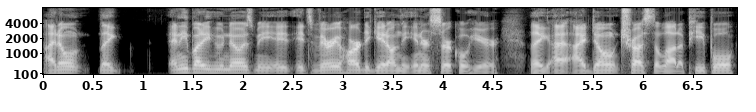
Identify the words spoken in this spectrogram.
I don't like anybody who knows me, it, it's very hard to get on the inner circle here. Like I, I don't trust a lot of people.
